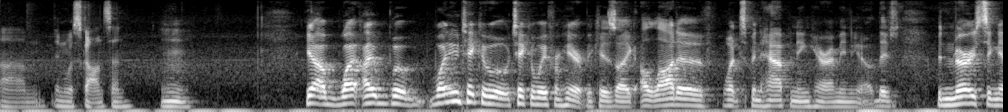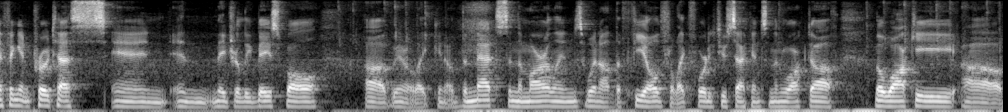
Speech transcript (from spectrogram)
um, in Wisconsin. Mm. Yeah, why I why don't you take take away from here because like a lot of what's been happening here. I mean, you know, there's been very significant protests in in Major League Baseball. Uh, you know, like you know, the Mets and the Marlins went on the field for like 42 seconds and then walked off. Milwaukee, uh,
